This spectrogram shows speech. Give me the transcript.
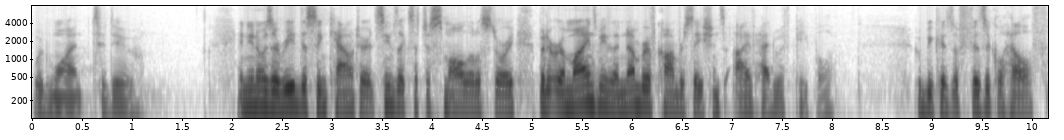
would want to do. And you know, as I read this encounter, it seems like such a small little story, but it reminds me of the number of conversations I've had with people who, because of physical health,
